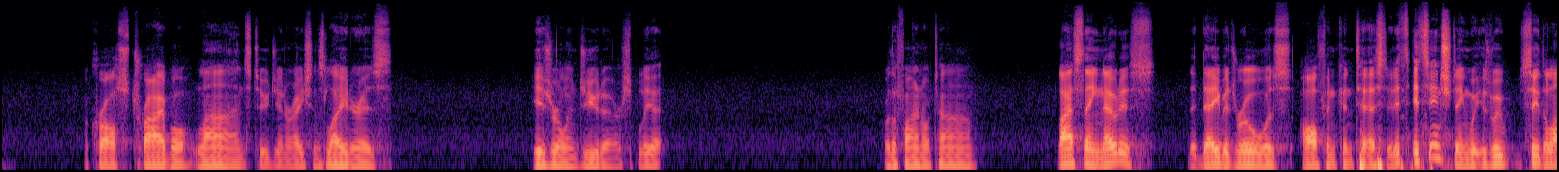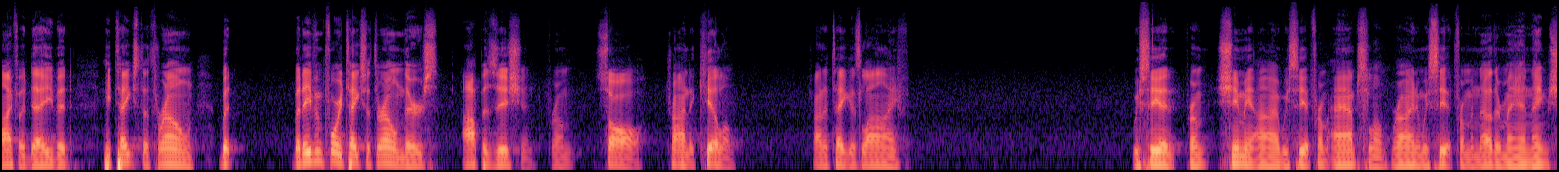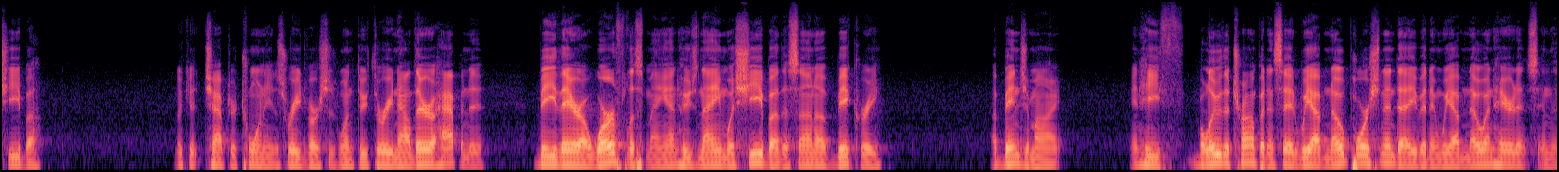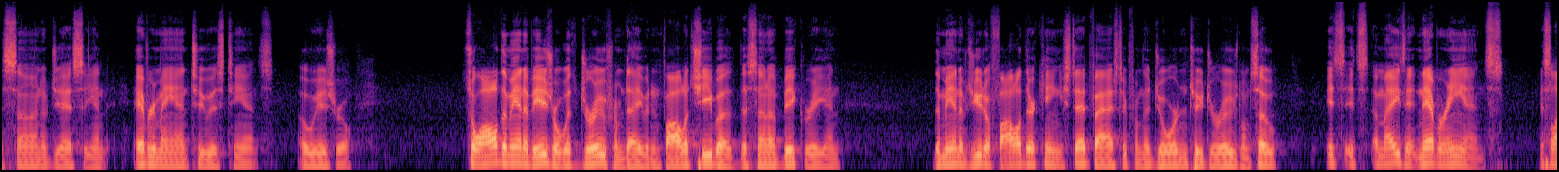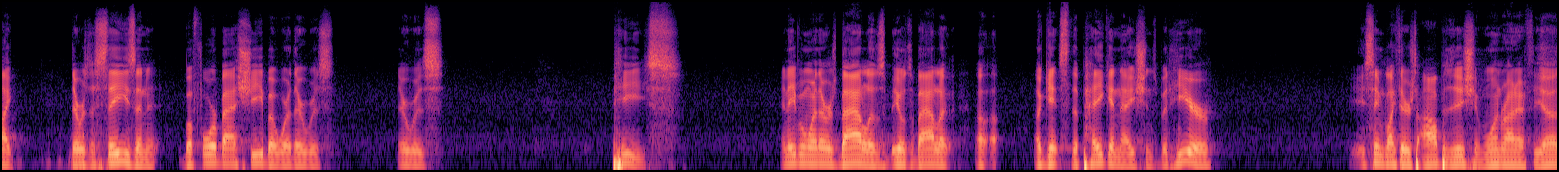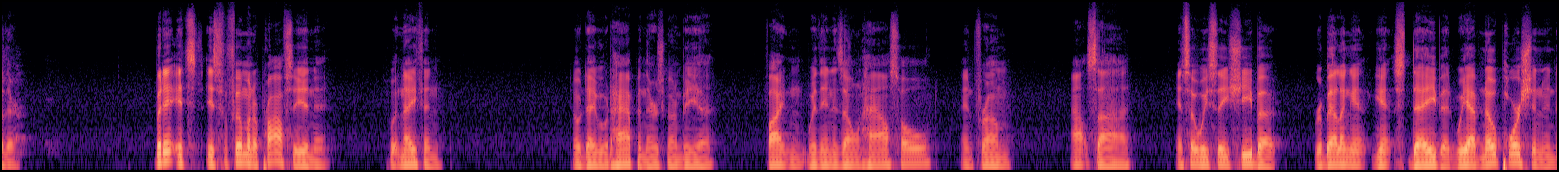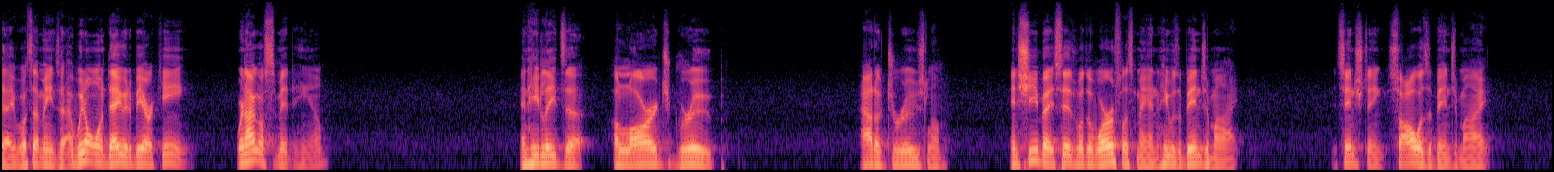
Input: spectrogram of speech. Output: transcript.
across tribal lines two generations later as Israel and Judah are split for the final time. Last thing, notice that David's rule was often contested. It's, it's interesting as we see the life of David. He takes the throne, but, but even before he takes the throne, there's opposition from Saul trying to kill him, trying to take his life. We see it from Shimei. We see it from Absalom, right? And we see it from another man named Sheba. Look at chapter 20. Let's read verses 1 through 3. Now there happened to be there a worthless man whose name was Sheba, the son of Bichri, a Benjamite. And he blew the trumpet and said, We have no portion in David, and we have no inheritance in the son of Jesse, and every man to his tents, O Israel. So all the men of Israel withdrew from David and followed Sheba, the son of Bichri, and the men of Judah followed their king steadfastly from the Jordan to Jerusalem. So it's, it's amazing. It never ends. It's like there was a season before Bathsheba where there was, there was peace. And even when there was battle, it was, it was a battle uh, uh against the pagan nations. But here, it seems like there's opposition, one right after the other. But it, it's, it's fulfillment of prophecy, isn't it? what Nathan told David would happen. There's going to be a, fighting within his own household and from outside. And so we see Sheba rebelling against David. We have no portion in David. What that means? We don't want David to be our king. We're not going to submit to him. And he leads a, a large group out of Jerusalem. And Sheba, says, was a worthless man, and he was a Benjamite. It's interesting. Saul was a Benjamite.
